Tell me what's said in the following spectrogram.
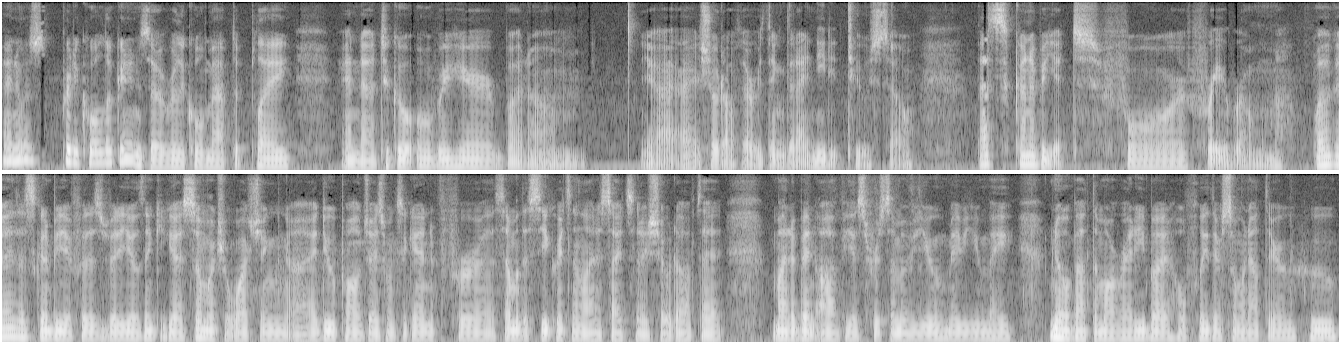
And it was pretty cool looking. It's a really cool map to play and uh, to go over here. But um, yeah, I, I showed off everything that I needed to. So that's gonna be it for free roam. Well guys, that's going to be it for this video. Thank you guys so much for watching. Uh, I do apologize once again for uh, some of the secrets and line of sights that I showed off that might have been obvious for some of you. Maybe you may know about them already, but hopefully there's someone out there who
